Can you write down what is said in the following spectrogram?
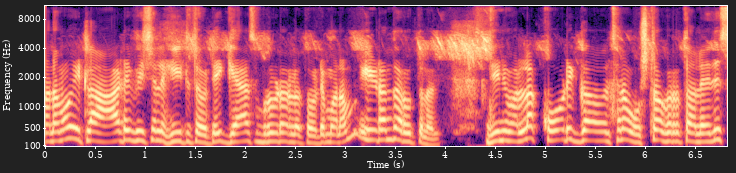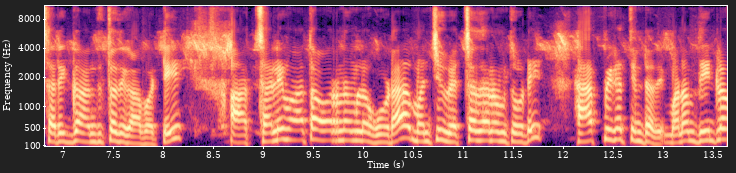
మనము ఇట్లా ఆర్టిఫిషియల్ హీట్ తోటి గ్యాస్ బ్రూడర్లతోటి మనం ఇవ్వడం జరుగుతున్నది. దీనివల్ల కోడికి కావాల్సిన ఉష్ణోగ్రత అనేది సరిగ్గా అందుతుంది కాబట్టి ఆ చలి వాతావరణంలో కూడా మంచి వెచ్చదనంతో హ్యాపీగా తింటుంది. మనం దీంట్లో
